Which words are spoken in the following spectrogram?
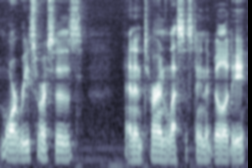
more resources, and in turn, less sustainability.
